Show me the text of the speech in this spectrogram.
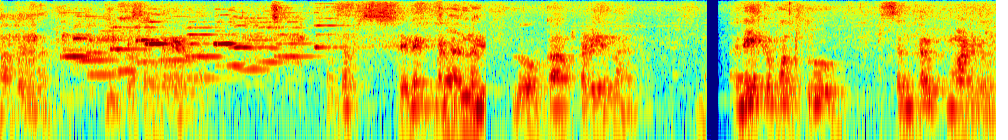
ಮಾತನ್ನು ಈ ಪ್ರಸಂಗದಲ್ಲಿ ಹೇಳ್ತಾರೆ. ಸ್ವಲ್ಪ ಸೆಲೆಕ್ಟ್ ಮಾಡಿ ಲೋಕಾರ್ಪಣೆಯನ್ನು ಅನೇಕ ಭಕ್ತರು ಸಂಕಲ್ಪ ಮಾಡಿದರು.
